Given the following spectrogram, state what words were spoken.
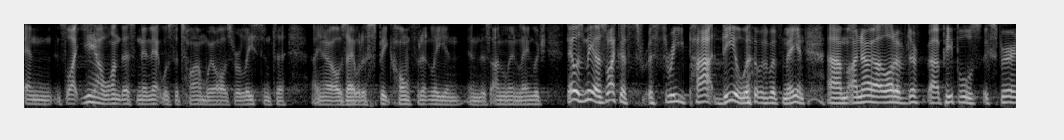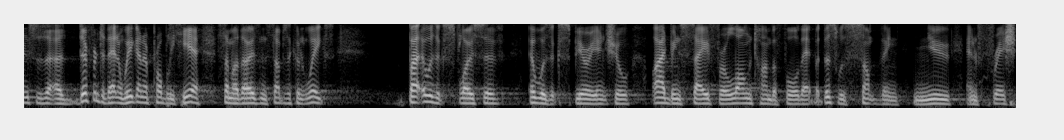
and it's like, yeah, I want this. And then that was the time where I was released into, uh, you know, I was able to speak confidently in, in this unlearned language. That was me. It was like a, th- a three part deal with, with, me. And um, I know a lot of diff- uh, people's experiences are different to that, and we're going to probably hear some of those in subsequent weeks. But it was explosive, it was experiential. I had been saved for a long time before that, but this was something new and fresh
